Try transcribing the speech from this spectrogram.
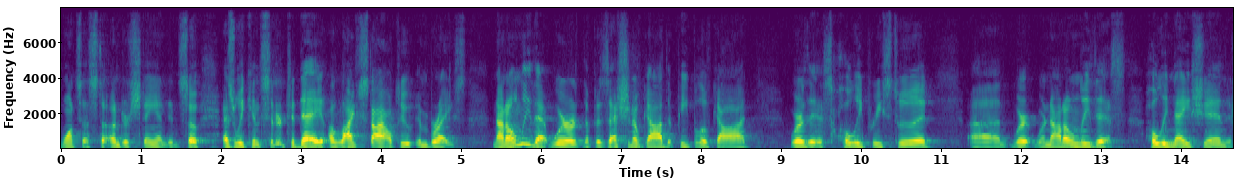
wants us to understand. And so, as we consider today a lifestyle to embrace, not only that we're the possession of God, the people of God, we're this holy priesthood, uh, we're, we're not only this holy nation, this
